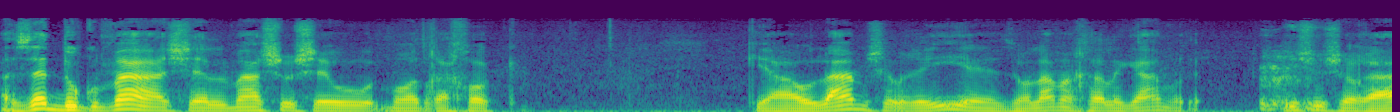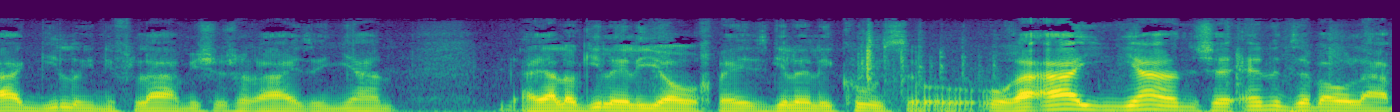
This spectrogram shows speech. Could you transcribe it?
אז זה דוגמה של משהו שהוא מאוד רחוק. כי העולם של ראייה זה עולם אחר לגמרי. מישהו שראה גילוי נפלא, מישהו שראה איזה עניין, היה לו גילוי ליאור, גילוי ליכוס, הוא, הוא ראה עניין שאין את זה בעולם.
